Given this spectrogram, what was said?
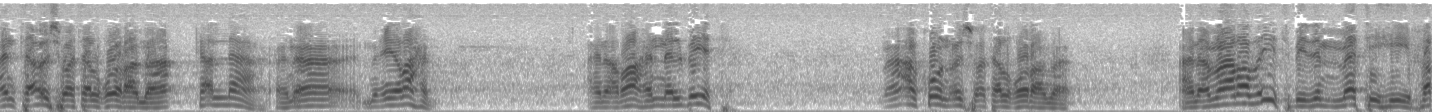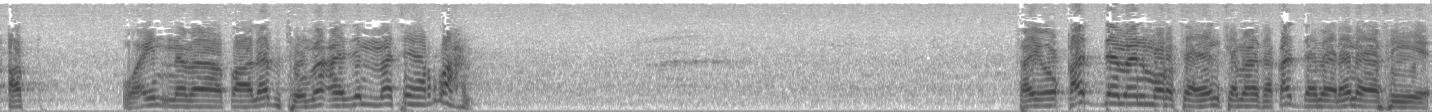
أنت أسوة الغرماء؟ قال لا أنا معي رهن. أنا راهن البيت. ما أكون أسوة الغرماء. أنا ما رضيت بذمته فقط وإنما طالبت مع ذمته الرهن فيقدم المرتهن كما تقدم لنا في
